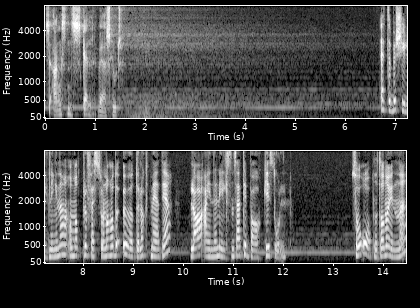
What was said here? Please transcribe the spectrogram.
Seancen skal være slut. Etter beskyldningene om at professorene hadde ødelagt mediet, la Einer Nilsen seg tilbake i stolen. Så åpnet han øynene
